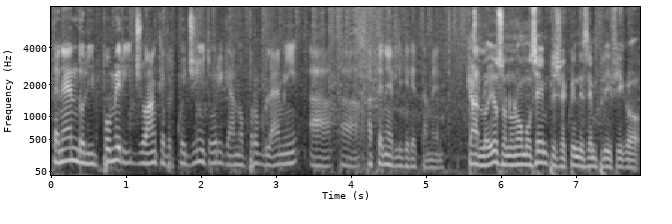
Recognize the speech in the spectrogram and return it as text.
tenendoli il pomeriggio anche per quei genitori che hanno problemi a, a- a tenerli direttamente. Carlo, io sono un uomo semplice e quindi semplifico.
